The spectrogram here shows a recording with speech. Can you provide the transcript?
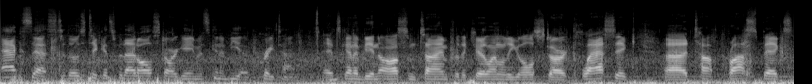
access to those tickets for that All-Star Game. It's going to be a great time. It's going to be an awesome time for the Carolina League All-Star Classic. Uh, top prospects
